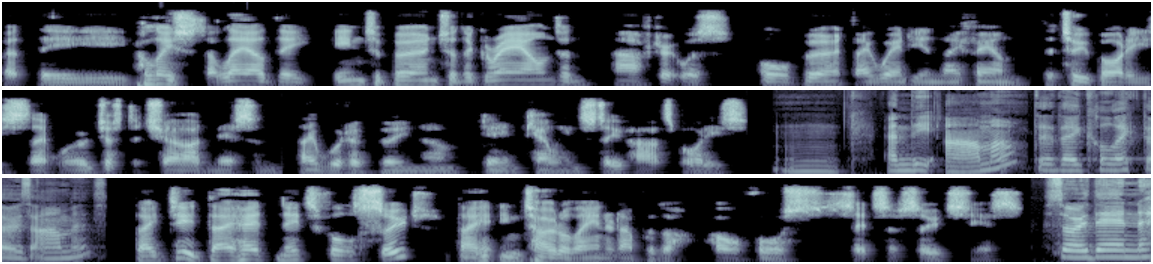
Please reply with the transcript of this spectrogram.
But the police allowed the inn to burn to the ground, and after it was all burnt, they went in, they found the two bodies that were just a charred mess, and they would have been um, Dan Kelly and Steve Hart's bodies. Mm. And the armour? Did they collect those armours? They did. They had Ned's full suit. They in total they ended up with a whole four sets of suits. Yes. So then,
